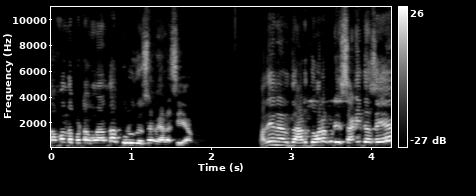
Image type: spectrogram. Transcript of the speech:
சம்பந்தப்பட்டவங்களா இருந்தா குரு தசை வேலை செய்யாது. அதே நேரத்தில் அடுத்து வரக்கூடிய சனி தசையை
